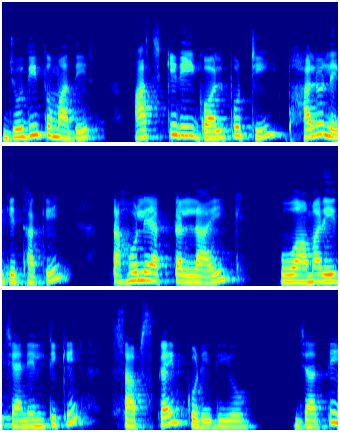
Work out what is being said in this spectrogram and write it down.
যদি তোমাদের আজকের এই গল্পটি ভালো লেগে থাকে, তাহলে একটা লাইক ও আমার এই চ্যানেলটিকে সাবস্ক্রাইব করে দিও, যাতে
